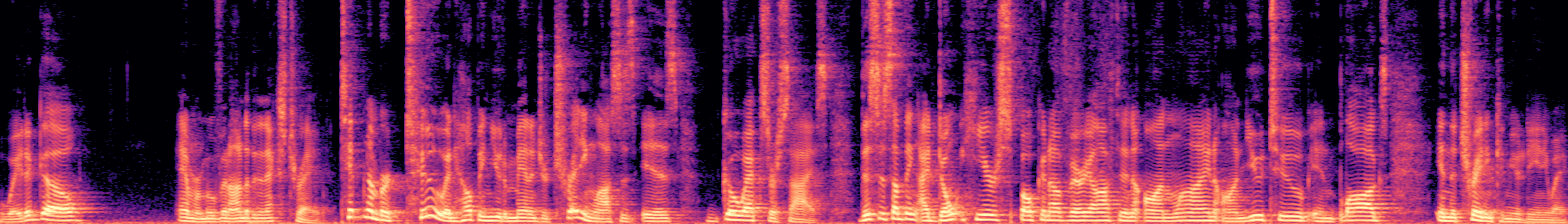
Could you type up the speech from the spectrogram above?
Way to go and we're moving on to the next trade. Tip number two in helping you to manage your trading losses is go exercise. This is something I don't hear spoken of very often online, on YouTube, in blogs, in the trading community anyway.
